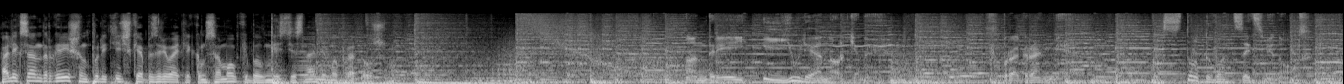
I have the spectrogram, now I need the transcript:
Александр Гришин, политический обозреватель комсомолки, был вместе с нами. Мы продолжим. Андрей и Юлия Норкины. В программе 120 минут.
